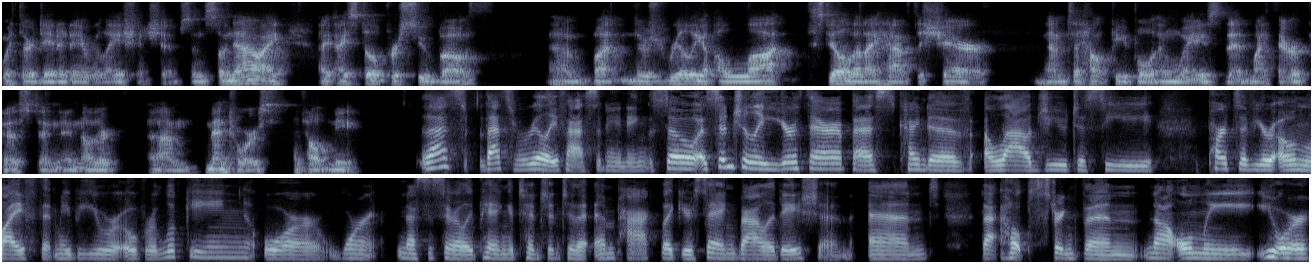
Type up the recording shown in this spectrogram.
with their day-to-day relationships. And so now I, I, I still pursue both. Uh, but there's really a lot still that I have to share um, to help people in ways that my therapist and, and other um, mentors have helped me. That's that's really fascinating. So essentially, your therapist kind of allowed you to see parts of your own life that maybe you were overlooking or weren't necessarily paying attention to the impact like you're saying validation and that helps strengthen not only your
